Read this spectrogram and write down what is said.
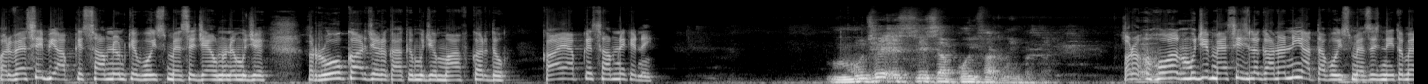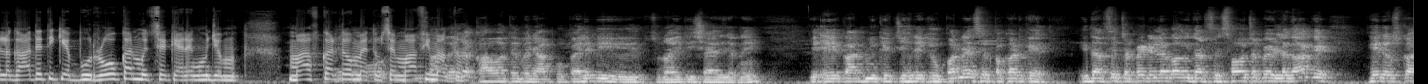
और वैसे भी आपके सामने उनके वॉइस मैसेज है उन्होंने मुझे रो कर जो कहा कि मुझे माफ़ कर दो। कहा है आपके सामने के नहीं? मुझे इस चीज़ से अब कोई फ़र्क नहीं पड़ता। और हो मुझे मैसेज लगाना नहीं आता वो इस मैसेज नहीं तो मैं लगा देती कि अब्बू रो कर मुझसे कह रहे हैं मुझे माफ़ कर दो मैं तुमसे माफ़ी माँगता हूँ। कहावत है मैंने आपको पहले भी सुनाई थी शायद या नहीं? कि एक आदमी के चेहरे के ऊपर ना ऐसे पकड़ के इधर से चपेटे लगाओ इधर से सौ चपेट लगा के फिर उसका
